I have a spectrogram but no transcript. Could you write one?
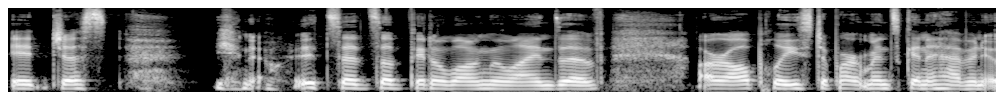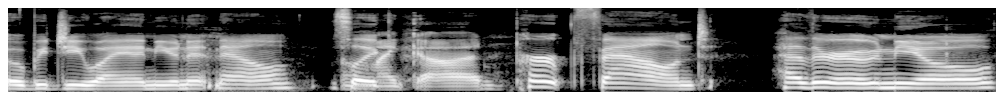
it just you know, it said something along the lines of are all police departments going to have an OBGYN unit now? It's oh like my god. perp found Heather O'Neill,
